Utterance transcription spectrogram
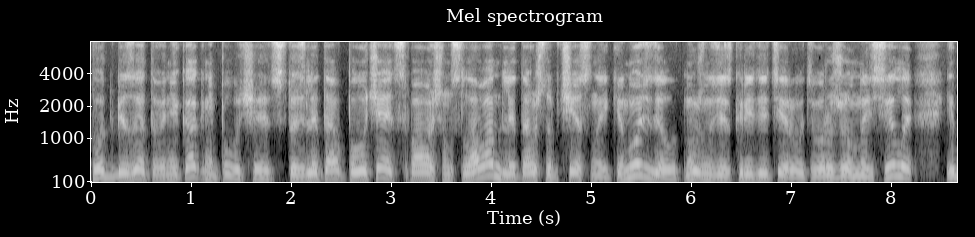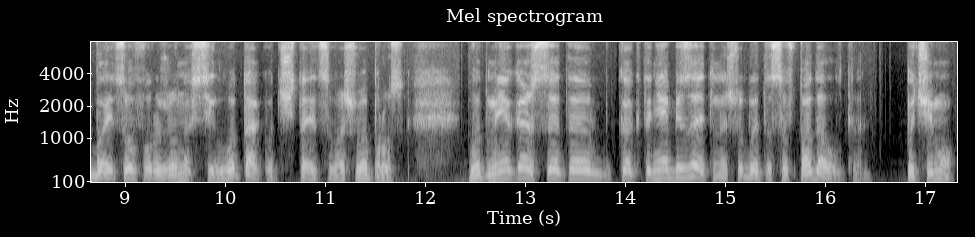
Вот без этого никак не получается. То есть, для того, получается, по вашим словам, для того, чтобы честное кино сделать, нужно дискредитировать вооруженные силы и бойцов вооруженных сил. Вот так вот считается ваш вопрос. Вот мне кажется, это как-то не обязательно, чтобы это совпадало-то. Почему?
